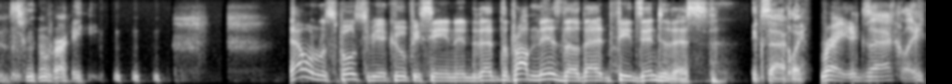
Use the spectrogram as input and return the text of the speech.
right. That one was supposed to be a goofy scene, and that the problem is though that feeds into this. Exactly. Right. Exactly.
